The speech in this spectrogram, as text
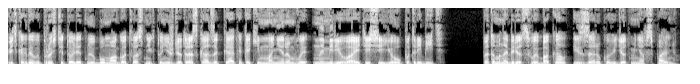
Ведь когда вы просите туалетную бумагу, от вас никто не ждет рассказа, как и каким манером вы намереваетесь ее употребить. Потом она берет свой бокал и за руку ведет меня в спальню.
